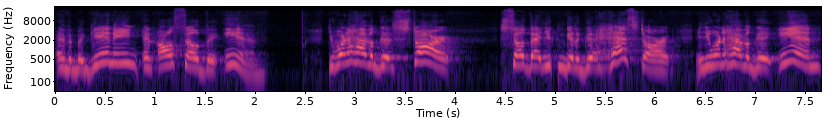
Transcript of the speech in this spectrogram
in the beginning and also the end. You want to have a good start so that you can get a good head start, and you want to have a good end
